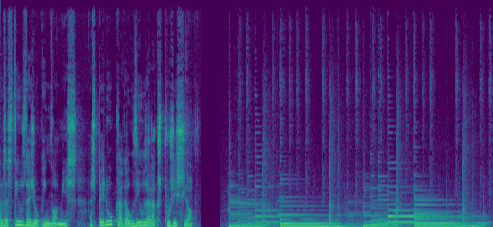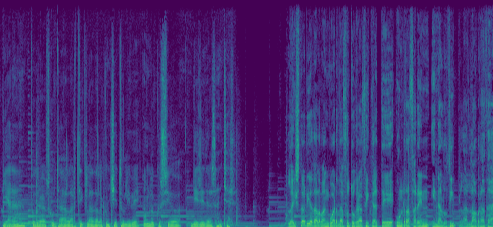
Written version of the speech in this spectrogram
Els estius de Joaquim Gomis. Espero que gaudiu de l'exposició. I ara podreu escoltar l'article de la Conxita Oliver amb locució d'Isidre Sánchez. La història de l'avantguarda fotogràfica té un referent ineludible en l'obra de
